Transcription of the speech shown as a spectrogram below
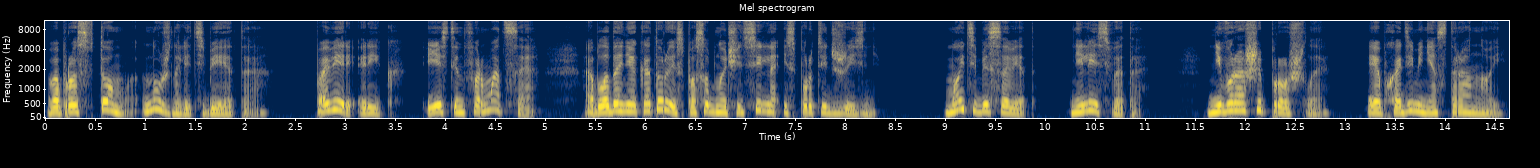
Вопрос в том, нужно ли тебе это. Поверь, Рик, есть информация, обладание которой способно очень сильно испортить жизнь. Мой тебе совет — не лезь в это. Не вороши прошлое и обходи меня стороной,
